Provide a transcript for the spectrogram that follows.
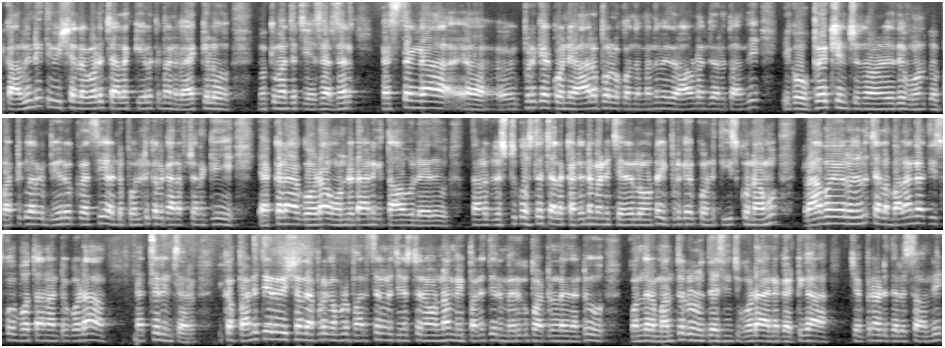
ఇక అవినీతి విషయంలో కూడా చాలా కీలకమైన వ్యాఖ్యలు ముఖ్యమంత్రి చేశారు సార్. ఖచ్చితంగా ఇప్పటికే కొన్ని ఆరోపణలు కొంతమంది మీద రావడం జరుగుతుంది. ఇక ఉపేక్షించడం అనేది పర్టికులర్గా బ్యూరోక్రసీ అండ్ పొలిటికల్ కరప్షన్కి ఎక్కడా కూడా ఉండడానికి తావు లేదు. తన దృష్టికి వస్తే చాలా కఠినమైన చర్యలు ఉంటాయి. ఇప్పటికే కొన్ని తీసుకున్నాము. రాబోయే రోజులు చాలా బలంగా తీసుకోబోతానంటూ కూడా హెచ్చరించారు. ఇక పనితీరు విషయంలో ఎప్పటికప్పుడు పరిశీలన చేస్తూనే ఉన్నాం. మీ పనితీరు మెరుగుపడడం లేదంటూ కొందరు మంత్రులను ఉద్దేశించి కూడా ఆయన గట్టిగా చెప్పినట్టు తెలుస్తోంది.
